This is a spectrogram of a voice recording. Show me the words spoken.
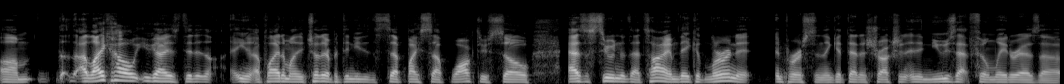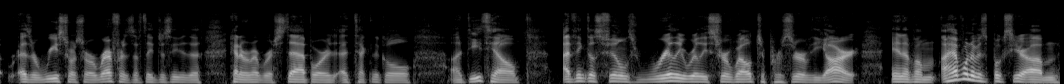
Um, th- I like how you guys did it, you know, applied them on each other, but then you did step by step walkthrough. So as a student at that time, they could learn it in person and get that instruction, and then use that film later as a as a resource or a reference if they just needed to kind of remember a step or a technical uh, detail. I think those films really, really serve well to preserve the art. And if um, I have one of his books here. Um,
